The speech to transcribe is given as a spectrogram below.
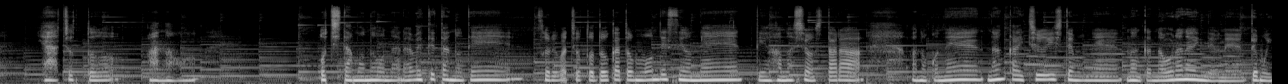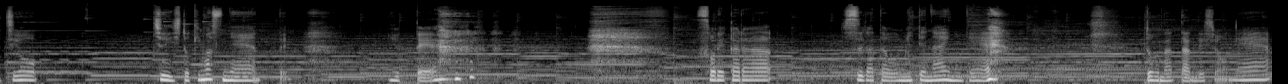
「いやちょっとあの落ちたものを並べてたのでそれはちょっとどうかと思うんですよねっていう話をしたらあの子ね何回注意してもねなんか治らないんだよねでも一応注意しときますねって言って。それから姿を見てないのでどうなったんでしょうね。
